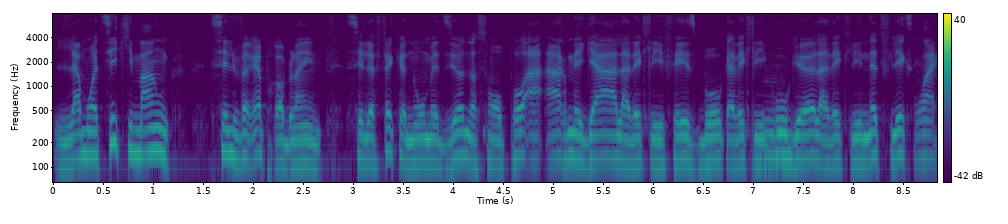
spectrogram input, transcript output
La moitié qui manque, c'est le vrai problème. C'est le fait que nos médias ne sont pas à armes égales avec les Facebook, avec les Google, avec les Netflix. Ouais.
